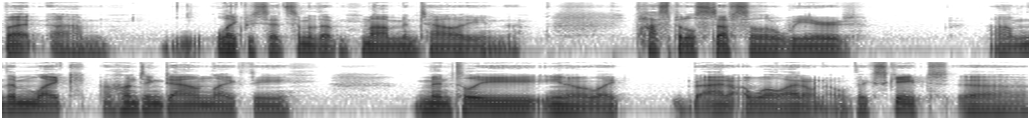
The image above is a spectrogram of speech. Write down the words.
But um, like we said, some of the mob mentality and the hospital stuff's a little weird. Um, them like hunting down like the mentally, you know, like I don't, well, I don't know, the escaped uh,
